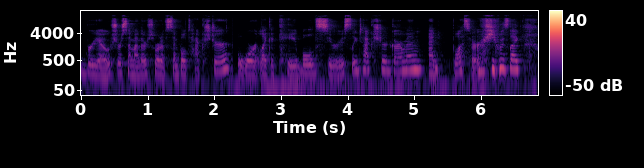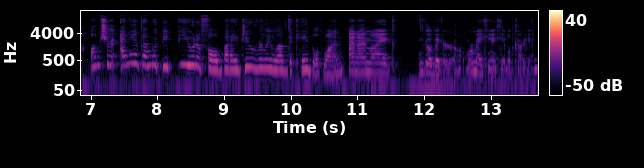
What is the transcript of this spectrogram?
brioche or some other sort of simple texture or like a cabled seriously textured garment and bless her she was like oh, i'm sure any of them would be beautiful but i do really love the cabled one and i'm like go big or go home we're making a cabled cardigan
